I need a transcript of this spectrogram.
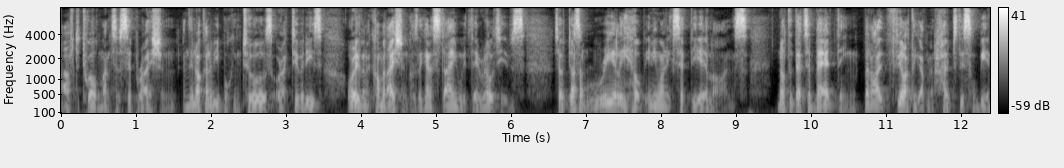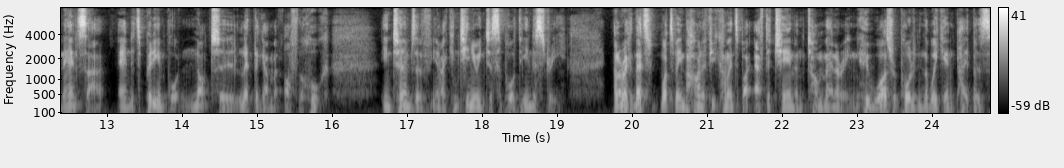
after 12 months of separation, and they're not going to be booking tours or activities or even accommodation because they're going to stay with their relatives. So it doesn't really help anyone except the airlines. Not that that's a bad thing, but I feel like the government hopes this will be an answer, and it's pretty important not to let the government off the hook in terms of you know continuing to support the industry. And I reckon that's what's been behind a few comments by AFTA chairman Tom Manwaring, who was reported in the weekend papers,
